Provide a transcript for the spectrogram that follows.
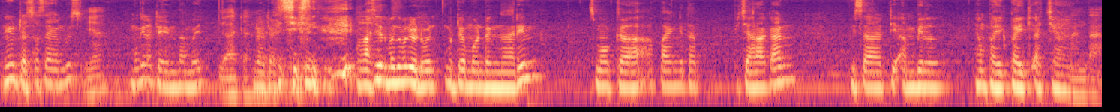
Ini udah selesai kan Gus? Ya, Mungkin ada yang tambahin? nggak ada. Nggak ada. Makasih teman-teman udah, udah mau dengerin. Semoga apa yang kita bicarakan bisa diambil yang baik-baik aja. Mantap.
